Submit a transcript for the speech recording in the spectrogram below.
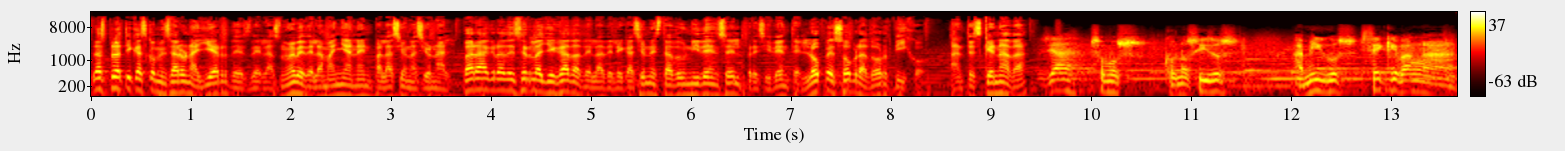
Las pláticas comenzaron ayer desde las 9 de la mañana en Palacio Nacional. Para agradecer la llegada de la delegación estadounidense, el presidente López Obrador dijo, antes que nada, Ya somos conocidos, amigos. Sé que van a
